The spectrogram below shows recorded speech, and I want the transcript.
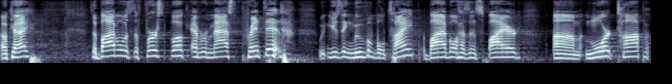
Okay? The Bible was the first book ever mass printed using movable type. The Bible has inspired um, more top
